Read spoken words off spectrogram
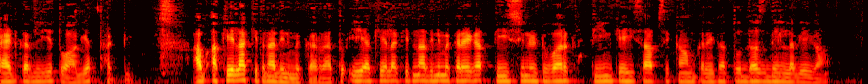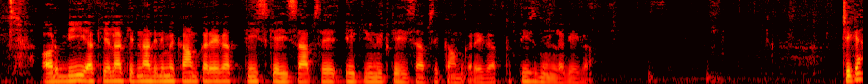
add कर लिए तो आ गया थर्टी अब अकेला कितना दिन में कर रहा है? तो ए अकेला कितना दिन में करेगा? तीस यूनिट वर्क तीन के हिसाब से काम करेगा तो दस दिन लगेगा. और बी अकेला कितना दिन में काम करेगा? तीस के हिसाब से, एक यूनिट के हिसाब से काम करेगा तो तीस दिन लगेगा. ठीक है?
